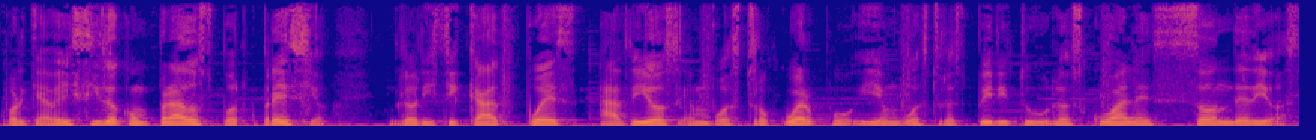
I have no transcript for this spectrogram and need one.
porque habéis sido comprados por precio? Glorificad pues a Dios en vuestro cuerpo y en vuestro espíritu, los cuales son de Dios.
